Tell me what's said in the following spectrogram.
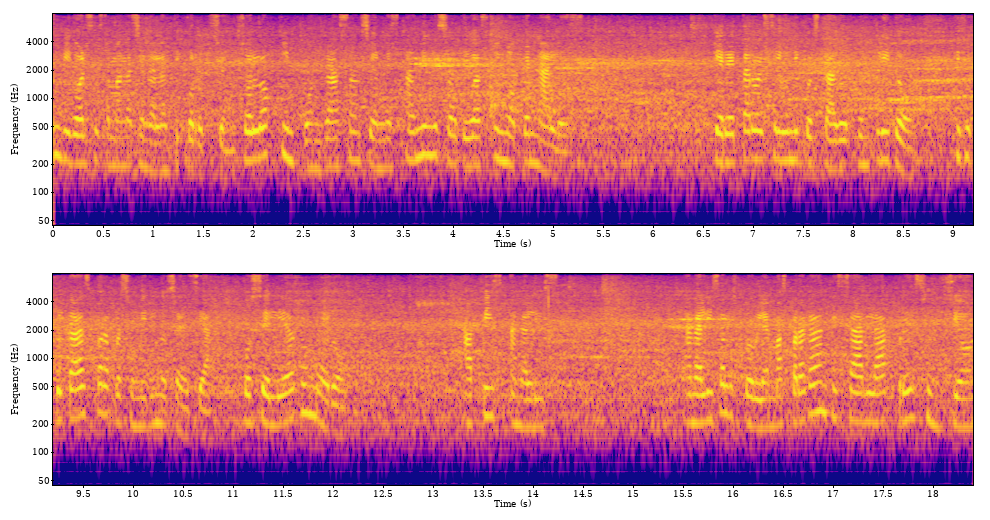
en vigor el Sistema Nacional Anticorrupción. Solo impondrá sanciones administrativas y no penales. Querétaro es el único estado cumplido. Dificultades para presumir inocencia. José Elías Romero, APIS analiza los problemas para garantizar la presunción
